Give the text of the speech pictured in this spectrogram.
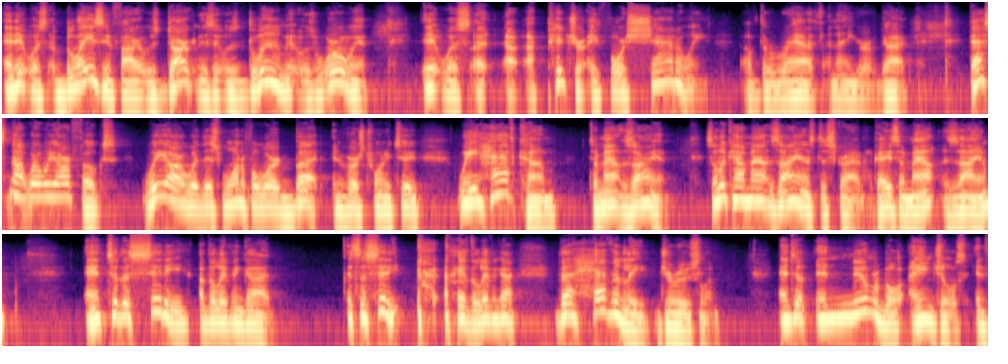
And it was a blazing fire, it was darkness, it was gloom, it was whirlwind. It was a, a, a picture, a foreshadowing of the wrath and anger of God. That's not where we are, folks. We are with this wonderful word, but in verse 22. We have come to Mount Zion so look how Mount Zion is described. Okay, so Mount Zion, and to the city of the living God. It's the city of the living God, the heavenly Jerusalem, and to innumerable angels in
